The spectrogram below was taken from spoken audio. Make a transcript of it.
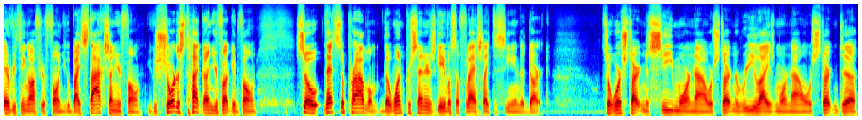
everything off your phone. You can buy stocks on your phone. You can short a stock on your fucking phone. So that's the problem. The one percenters gave us a flashlight to see in the dark. So we're starting to see more now. We're starting to realize more now. We're starting to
